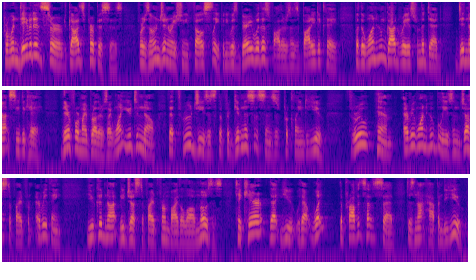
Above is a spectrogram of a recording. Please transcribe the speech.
For when David had served God's purposes For his own generation he fell asleep, and he was buried with his fathers, and his body decayed. But the one whom God raised from the dead did not see decay. Therefore, my brothers, I want you to know that through Jesus the forgiveness of sins is proclaimed to you. Through him, everyone who believes is justified from everything you could not be justified from by the law of Moses. Take care that you that what the prophets have said does not happen to you.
